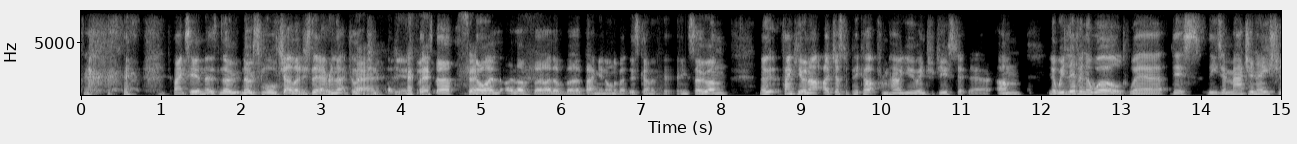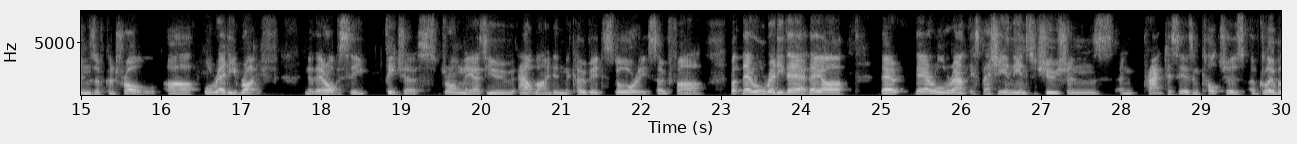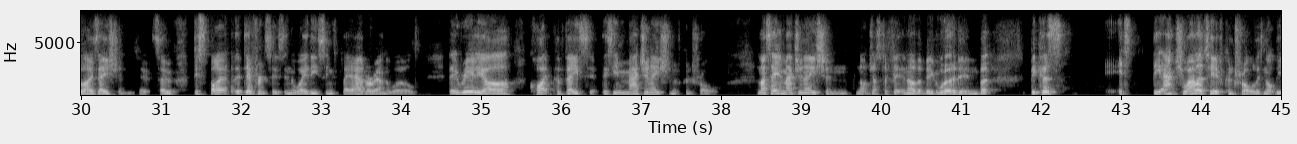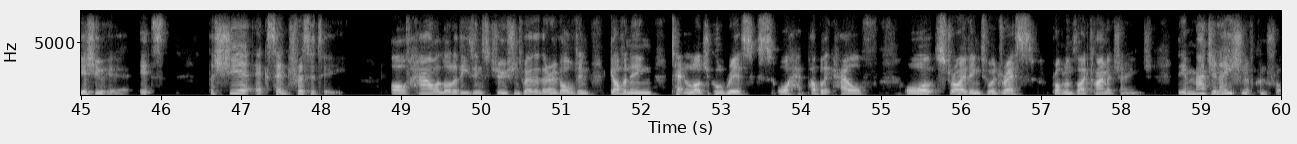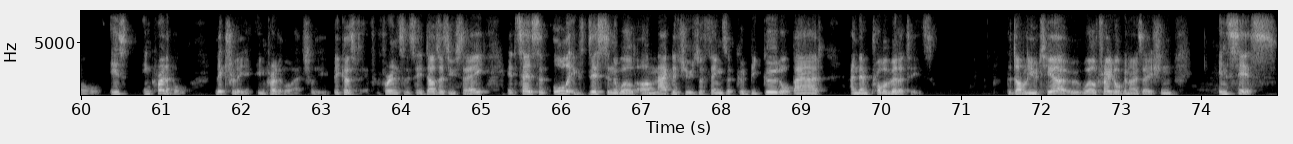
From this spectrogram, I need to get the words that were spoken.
thanks, Ian. There's no no small challenge there in that collection. No. But uh, no, I, I love uh, I love uh, banging on about this kind of thing. So um, no, thank you. And I, I, just to pick up from how you introduced it there. Um, you know, we live in a world where this these imaginations of control are already rife. You know, they're obviously feature strongly as you outlined in the COVID story so far, but they're already there. They are they're they're all around, especially in the institutions and practices and cultures of globalization. So, despite the differences in the way these things play out around the world, they really are quite pervasive. This imagination of control, and I say imagination not just to fit another big word in, but because it's the actuality of control is not the issue here. It's the sheer eccentricity of how a lot of these institutions, whether they're involved in governing technological risks or public health or striving to address problems like climate change, the imagination of control is incredible, literally incredible, actually. Because, for instance, it does, as you say, it says that all that exists in the world are magnitudes of things that could be good or bad, and then probabilities. The WTO, World Trade Organization, insists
